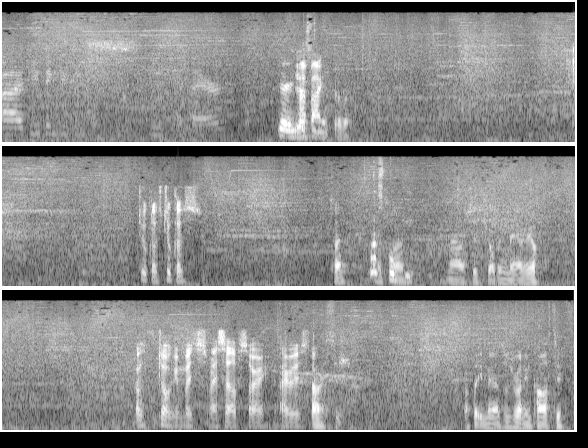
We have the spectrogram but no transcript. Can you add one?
Uh, do you think you can sneak in there? Yeah, Yeah, he's back. got it. Too close, too close. It's fine. That's It's fine. spooky. No, I was just dropping Mario. I was talking with myself, sorry. I was. Oh, I see. I thought you meant I was running past him.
